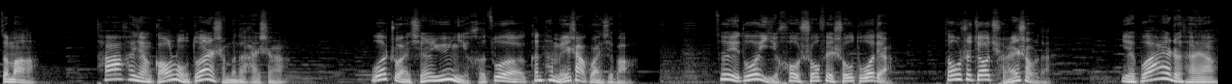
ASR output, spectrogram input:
怎么，他还想搞垄断什么的？还是我转型与你合作，跟他没啥关系吧？最多以后收费收多点，都是交全手的，也不碍着他呀。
